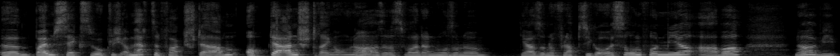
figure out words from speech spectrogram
äh, beim Sex wirklich am Herzinfarkt sterben, ob der Anstrengung. Ne? Also das war dann nur so eine ja, so eine flapsige Äußerung von mir, aber ne, wie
